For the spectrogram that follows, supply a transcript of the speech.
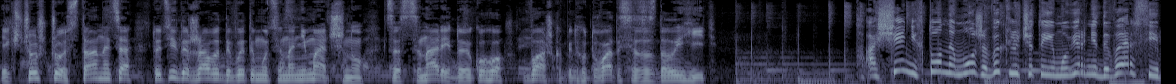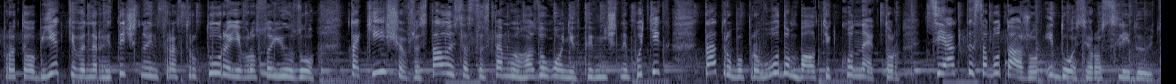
Якщо щось станеться, то ці держави дивитимуться на Німеччину. Це сценарій, до якого важко підготуватися заздалегідь. А ще ніхто не може виключити ймовірні диверсії проти об'єктів енергетичної інфраструктури Євросоюзу, такі, що вже сталися з системою газогонів Північний потік та трубопроводом Балтік Конектор. Ці акти саботажу і досі розслідують.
